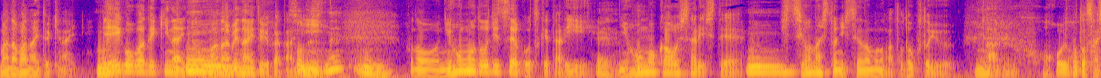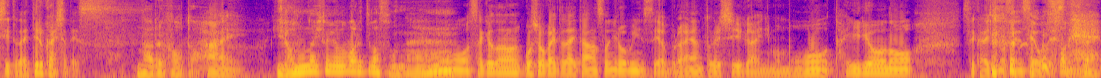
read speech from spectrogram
学ばないといけない。英語ができないと学べないという方にそうです、ね。うんこの日本語同時通訳をつけたり、ええ日本語化をしたりして、うん必要な人に必要なものが届くという、なるほこういうことをさせていただいている会社です。ど。なるほど。はい。いろんな人呼ばれてますもんね。もう先ほどのご紹介いただいたアンソニー・ロビンスやブライアント・レシー以外にももう大量の世界中の先生を ですね、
